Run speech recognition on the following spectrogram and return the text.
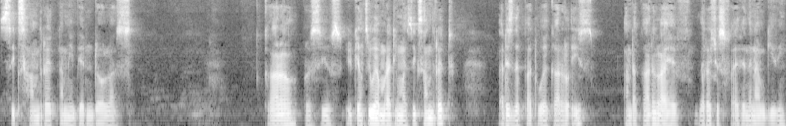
600 Namibian dollars. Carol receives, you can see where I'm writing my 600. That is the part where Carol is. Under Carol I have the ratio is 5 and then I'm giving,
